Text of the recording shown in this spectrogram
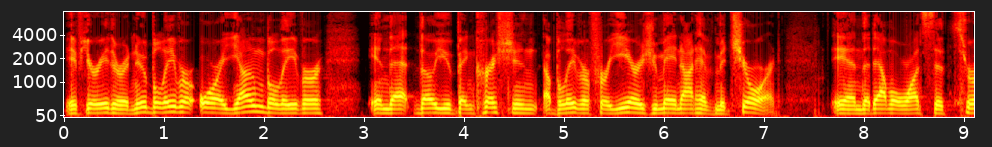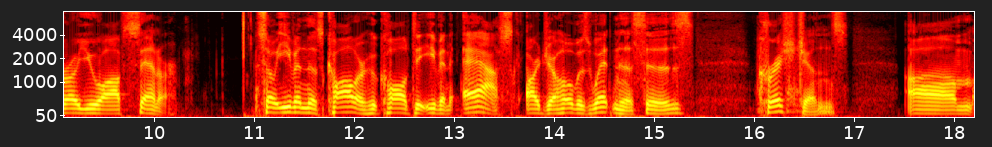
if you're either a new believer or a young believer. In that, though you've been Christian, a believer for years, you may not have matured, and the devil wants to throw you off center. So, even this caller who called to even ask are Jehovah's Witnesses Christians? Um,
